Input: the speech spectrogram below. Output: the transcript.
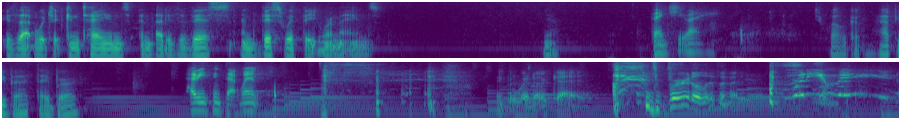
is that which it contains, and that is this, and this with thee remains. Yeah, Thank you, eh? you're welcome. Happy birthday, bro. How do you think that went? I think it went okay. it's brutal, isn't it? What do you mean?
